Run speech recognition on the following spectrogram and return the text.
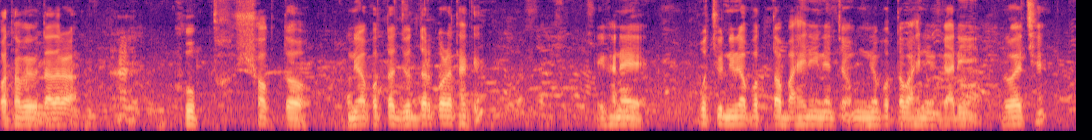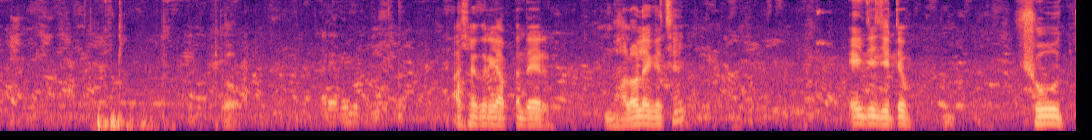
কথা ভেবে তারা খুব শক্ত নিরাপত্তা জোরদার করে থাকে। এখানে প্রচুর নিরাপত্তা বাহিনী নিরাপত্তা বাহিনীর গাড়ি রয়েছে। তো আশা করি আপনাদের ভালো লেগেছে। এই যে যেটা সুউচ্চ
